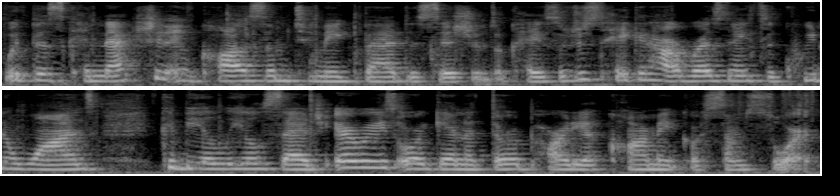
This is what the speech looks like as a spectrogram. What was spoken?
with this connection and caused them to make bad decisions, okay? So just take it how it resonates. The Queen of Wands could be a Leo, Sag, Aries, or again, a third party, a karmic or some sort.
